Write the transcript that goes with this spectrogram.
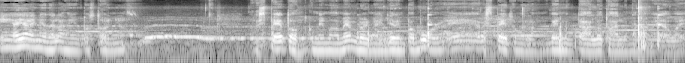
eh hayaan nyo na lang yung pastor nyo. Respeto. Kung may mga member na hindi rin pabor, eh respeto na lang. Huwag magtalo-talo, magkaway-away.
